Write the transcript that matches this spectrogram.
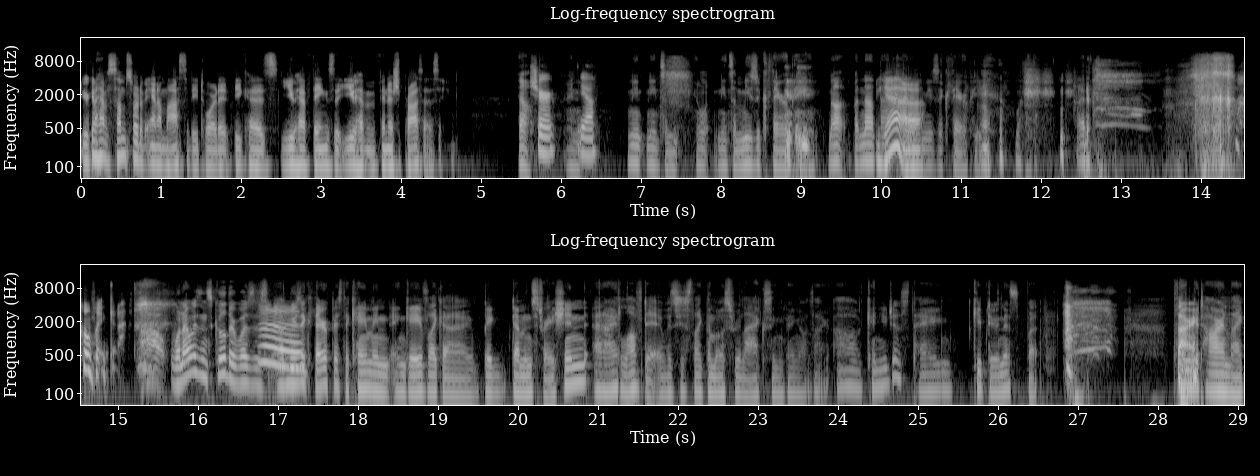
you're going to have some sort of animosity toward it because you have things that you haven't finished processing. Yeah. Sure. and Yeah. need, need some you need some music therapy, not but not that kind of music therapy. I don't, Oh my god. uh, when I was in school, there was this a music therapist that came in and gave like a big demonstration, and I loved it. It was just like the most relaxing thing. I was like, oh, can you just stay and keep doing this? But playing Sorry. guitar and like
